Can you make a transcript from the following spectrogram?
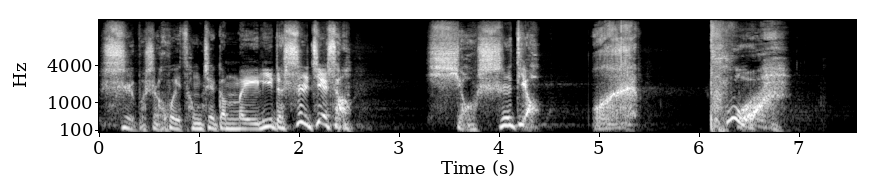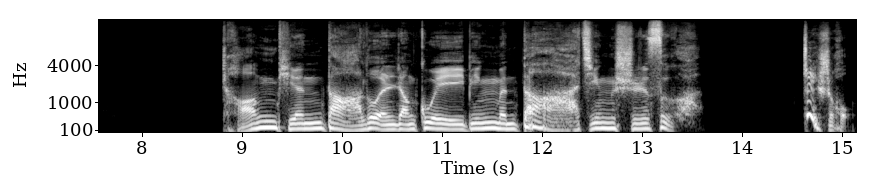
是不是会从这个美丽的世界上消失掉？噗啊！长篇大论让贵宾们大惊失色。这时候，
